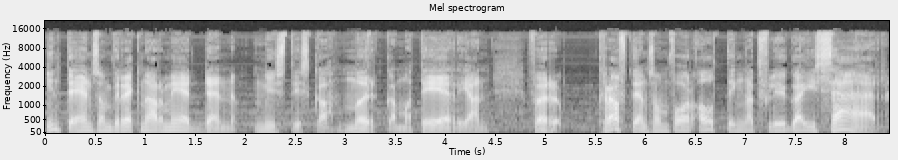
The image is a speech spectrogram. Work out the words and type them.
Inte ens om vi räknar med den mystiska mörka materian. För kraften som får allting att flyga isär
